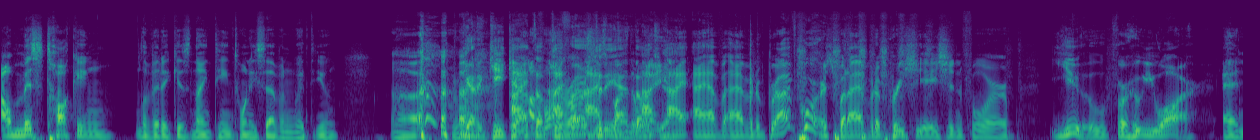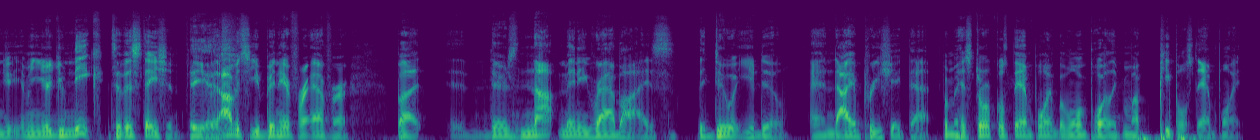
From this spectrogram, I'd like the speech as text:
I'll miss talking Leviticus 1927 with you. Uh, You got to geek out up to the rest of the end, don't I, you? I, I have I have an of course, but I have an appreciation for you for who you are, and you, I mean you're unique to this station. He is. Obviously, you've been here forever, but uh, there's not many rabbis that do what you do, and I appreciate that from a historical standpoint, but more importantly from a people standpoint.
